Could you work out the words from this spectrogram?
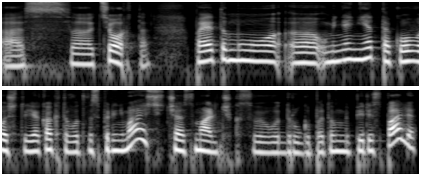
э, стерта. Поэтому э, у меня нет такого, что я как-то вот воспринимаю сейчас мальчика своего друга, потом мы переспали,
